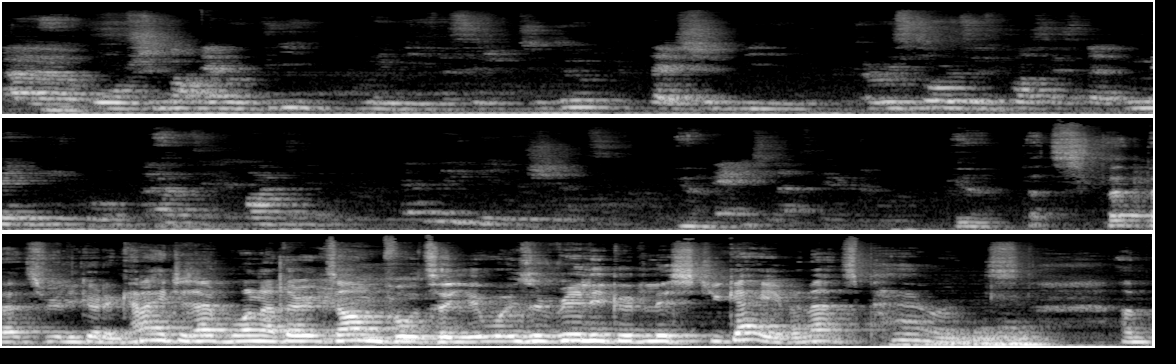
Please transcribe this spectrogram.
uh, or should not ever be maybe a decision to do. That should be a restorative process that many people uh, take part in. And maybe we should Yeah. that theory. Yeah, that's, that, that's really good. And can I just add one other example to you? It was a really good list you gave, and that's parents. Um,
